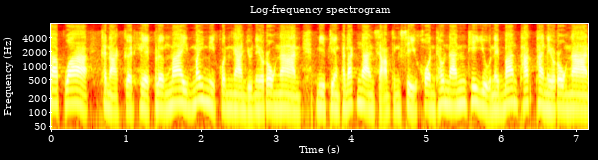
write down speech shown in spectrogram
ทราบว่าขณะเกิดเหตุเพลิงไหม้ไม่มีคนงานอยู่ในโรงงาน มีเพียงพนักงาน 3-4 คนเท่านั้นที่อยู่ในบ้านพักภายในโรงงาน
